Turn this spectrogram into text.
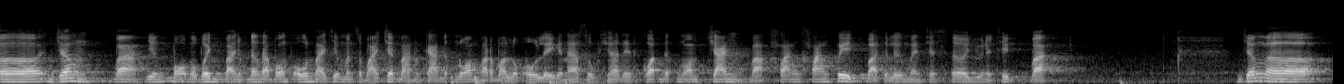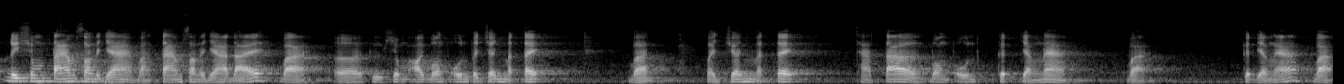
អឺអញ្ចឹងបាទយើងបកមកវិញបាទខ្ញុំដឹងថាបងប្អូនបាទជាមិនសប្បាយចិត្តបាទក្នុងការដឹកនាំបាទរបស់លោកអូលេកាណាសូភាដែលគាត់ដឹកនាំចាញ់បាទខ្លាំងខ្លាំងពេកបាទទៅលើ Manchester United បាទអញ្ចឹងអឺដូចខ្ញុំតាមសន្យា បាទតាមសន្យាដែរបាទអឺគឺខ្ញុំឲ្យបងប្អូនបញ្ចេញមតិបាទបញ្ចេញមតិ ថាតើបងប្អូនគិតយ៉ាងណាបាទគិតយ៉ាងណាបាទ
